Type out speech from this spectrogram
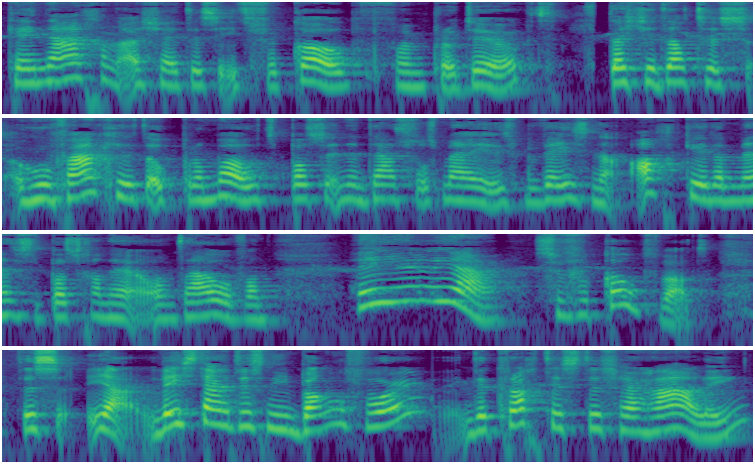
Kun je nagaan als jij dus iets verkoopt voor een product dat je dat dus, hoe vaak je het ook promoot, pas inderdaad, volgens mij is bewezen na acht keer dat mensen pas gaan onthouden van. Hey, eh, ja, ze verkoopt wat. Dus ja, wees daar dus niet bang voor. De kracht is dus herhaling.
